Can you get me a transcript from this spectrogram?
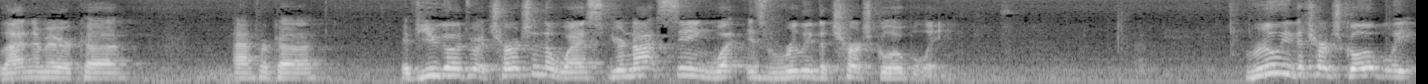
Latin America, Africa. If you go to a church in the West, you're not seeing what is really the church globally. Really, the church globally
